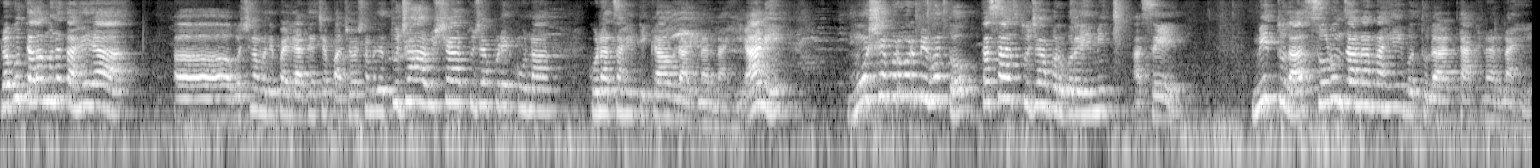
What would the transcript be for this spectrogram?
प्रभू त्याला म्हणत आहे या वचनामध्ये पहिल्या अध्यायाच्या पाचव्या वचनामध्ये तुझ्या आयुष्यात तुझ्यापुढे कोणा कोणाचाही टिकाव लागणार नाही. आणि मोशेबरोबर मी होतो तसाच तुझ्याबरोबरही मी असेल मी तुला सोडून जाणार नाही व तुला टाकणार नाही.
